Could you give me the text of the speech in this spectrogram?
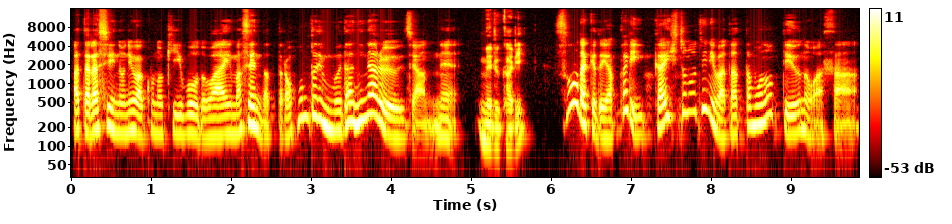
新しいのにはこのキーボードは合いませんだったら本当に無駄になるじゃんね。メルカリ？そうだけどやっぱり一回人の手に渡ったものっていうのはさ、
